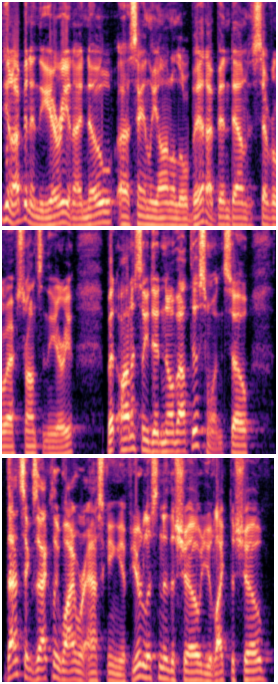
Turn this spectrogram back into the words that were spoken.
you know, I've been in the area and I know uh, San Leon a little bit. I've been down to several restaurants in the area, but honestly didn't know about this one. So that's exactly why we're asking if you're listening to the show, you like the show,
